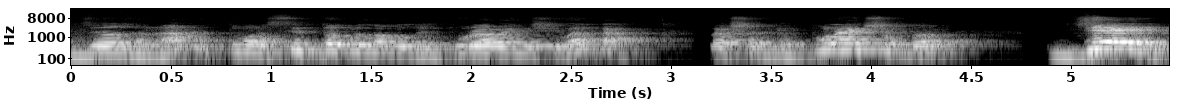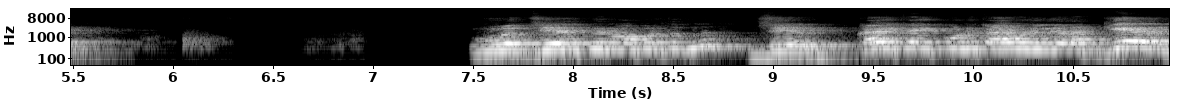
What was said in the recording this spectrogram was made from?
ज झाला. तुम्हाला सिद्ध करून दाखवतोय. पुराव्याने शिवाय का? लक्षात घ्या. पुन्हा एक शब्द. जेल. मुलं जेल पेन वापरतात ना? जेल. काही काही कोणी काय म्हणेल याला? गेल.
